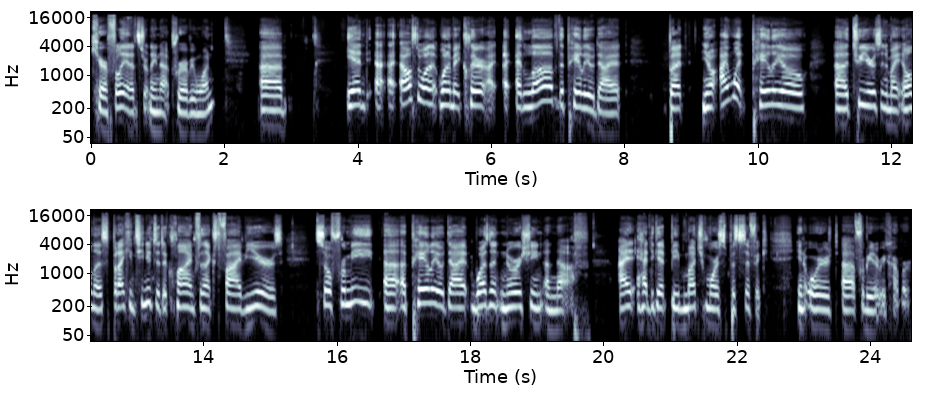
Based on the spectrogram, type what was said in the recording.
carefully, and it's certainly not for everyone. And I, also want to, want to make clear, I, I love the paleo diet, but you know, I went paleo uh, two years into my illness, but I continued to decline for the next five years. So for me, uh, a paleo diet wasn't nourishing enough. I had to get be much more specific in order uh, for me to recover.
